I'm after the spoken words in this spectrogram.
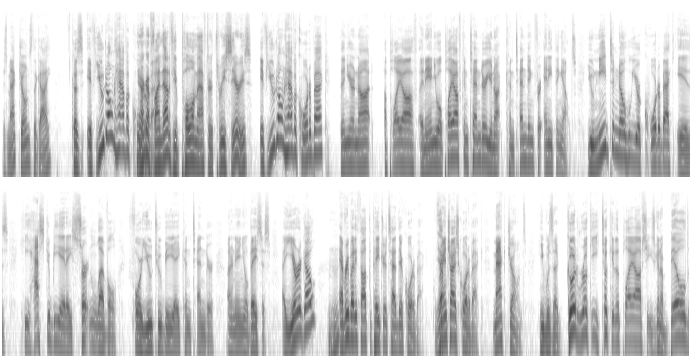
Is Mac Jones the guy? Because if you don't have a quarterback, You're gonna find out if you pull him after three series. if you don't have a quarterback, then you're not a playoff, an annual playoff contender. You're not contending for anything else. You need to know who your quarterback is. He has to be at a certain level for you to be a contender on an annual basis. A year ago, mm-hmm. everybody thought the Patriots had their quarterback, Yep. franchise quarterback, Mac Jones. He was a good rookie. He took you to the playoffs. He's going to build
